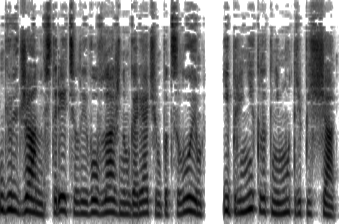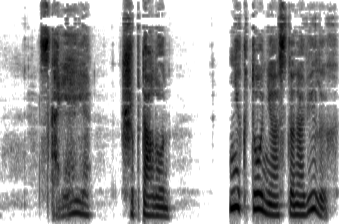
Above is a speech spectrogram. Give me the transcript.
Гюльджан встретила его влажным горячим поцелуем и приникла к нему трепеща. «Скорее!» — шептал он. Никто не остановил их,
